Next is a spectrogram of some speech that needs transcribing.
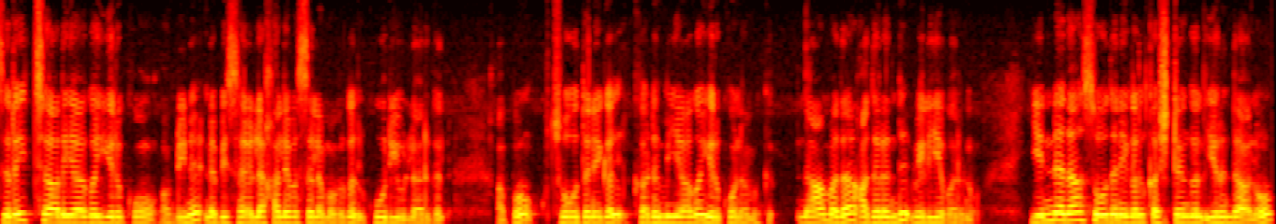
சிறைச்சாலையாக இருக்கும் அப்படின்னு நபி சல்லாஹ் அலைவசலம் அவர்கள் கூறியுள்ளார்கள். அப்போ சோதனைகள் கடுமையாக இருக்கும் நமக்கு. நாம தான் அதிலிருந்து வெளியே வரணும். என்னதான் சோதனைகள் கஷ்டங்கள் இருந்தாலும்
